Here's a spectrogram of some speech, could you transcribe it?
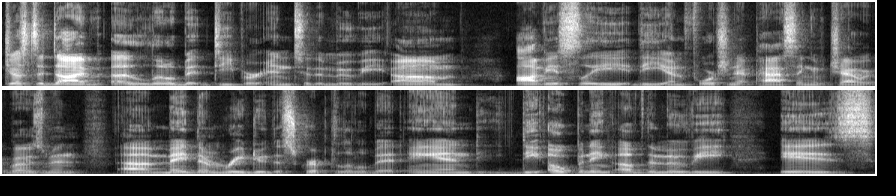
just to dive a little bit deeper into the movie um, obviously the unfortunate passing of Chadwick Boseman uh, made them redo the script a little bit, and the opening of the movie is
